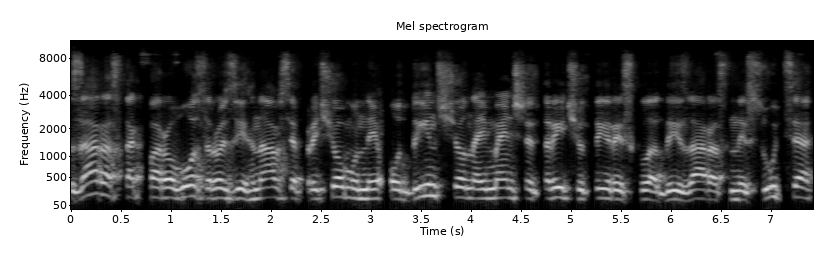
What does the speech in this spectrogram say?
Зараз так паровоз розігнався, причому не один, щонайменше 3-4 склади зараз несуться,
